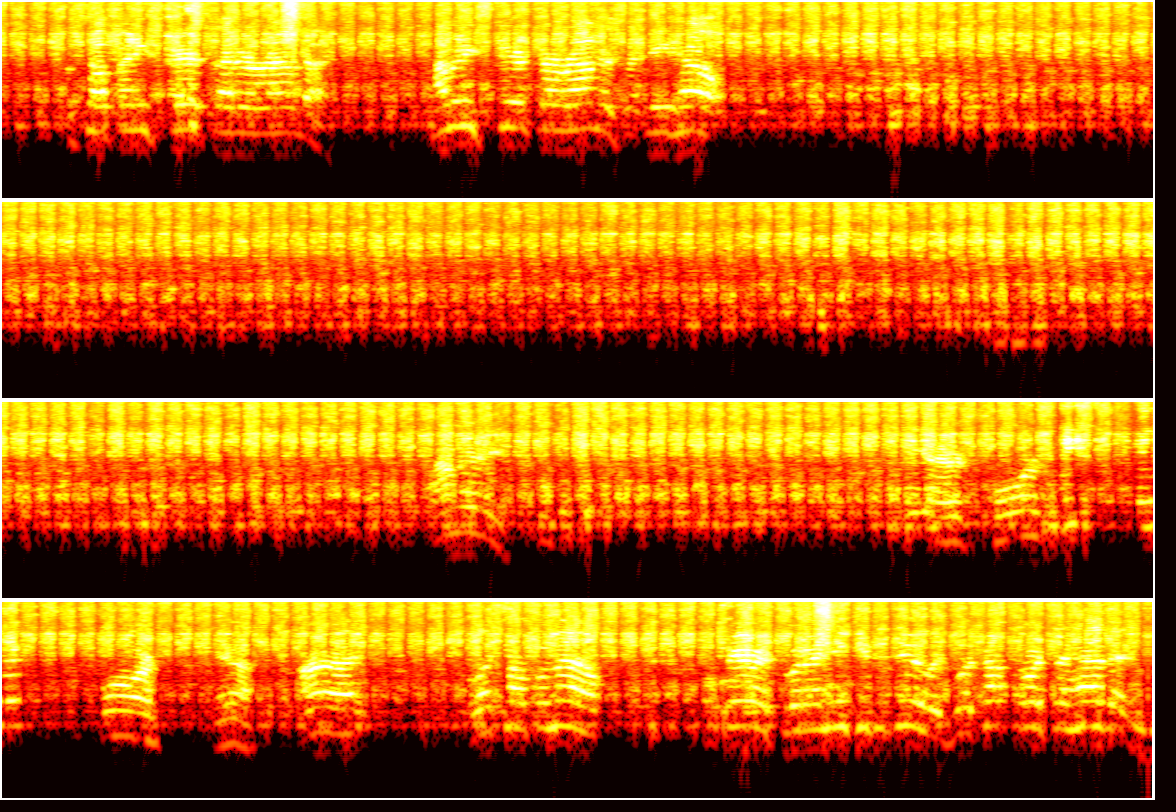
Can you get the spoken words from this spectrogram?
let's help any spirits that are around us. How many spirits are around us that need help? How many? I think I heard four. Four. Yeah. All right. Let's help them out. Spirits, what I need you to do is look up towards the heavens.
